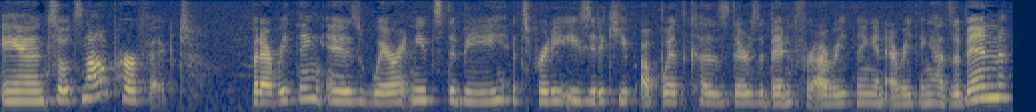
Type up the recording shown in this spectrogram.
And so it's not perfect, but everything is where it needs to be. It's pretty easy to keep up with because there's a bin for everything and everything has a bin.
